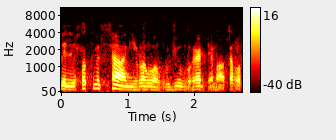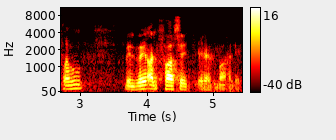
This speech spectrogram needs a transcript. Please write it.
بالحكم الثاني وهو وجوب رد ما قرضه بالبيع الفاسد إلى المالك.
